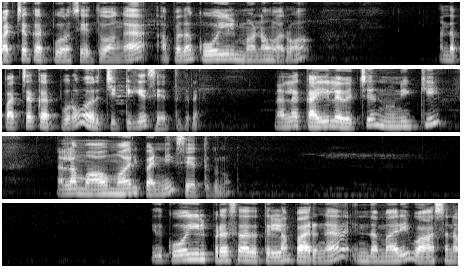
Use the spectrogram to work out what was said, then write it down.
பச்சை கற்பூரம் சேர்த்துவாங்க. அப்போ தான் கோயில் மனம் வரும். அந்த பச்சை கற்பூரம் ஒரு சிட்டிக்கே சேர்த்துக்கிறேன். நல்லா கையில் வச்சு நுணுக்கி நல்லா மாவு மாதிரி பண்ணி சேர்த்துக்கணும். இது கோயில் பிரசாதத்திலாம் பாருங்கள் இந்த மாதிரி வாசனை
